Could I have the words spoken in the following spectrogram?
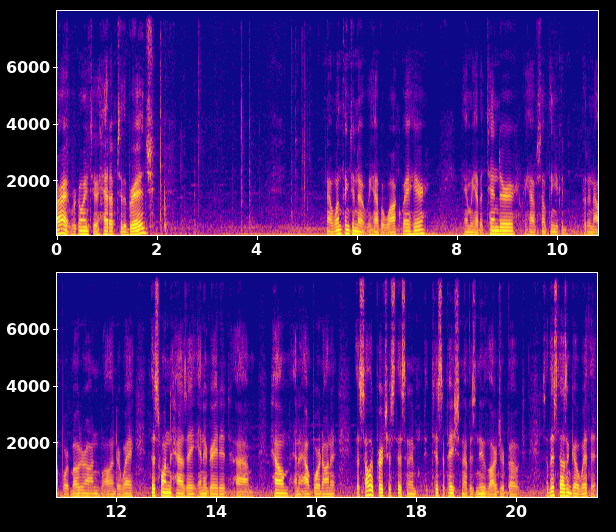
All right, we're going to head up to the bridge. Now one thing to note, we have a walkway here and we have a tender, we have something you can put an outboard motor on while underway. This one has a integrated um, helm and an outboard on it. The seller purchased this in anticipation of his new larger boat. So this doesn't go with it,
